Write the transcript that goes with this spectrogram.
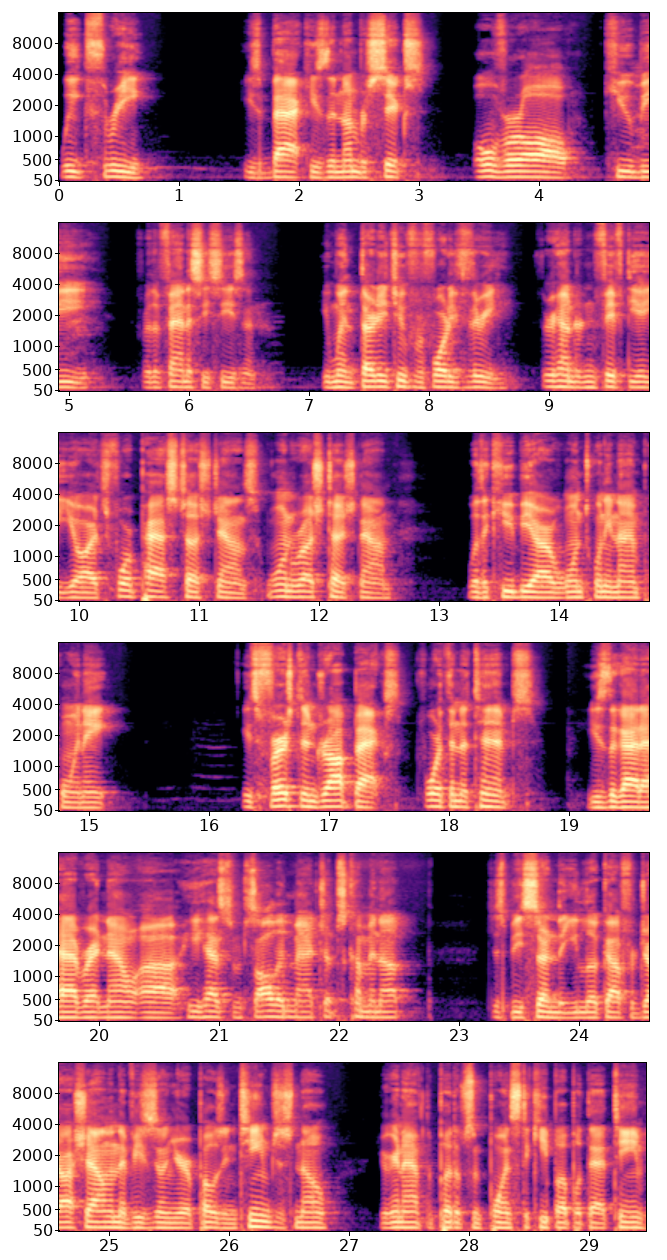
week three. He's back. He's the number six overall QB for the fantasy season. He went 32 for 43, 358 yards, four pass touchdowns, one rush touchdown with a QBR of 129.8. He's first in dropbacks, fourth in attempts. He's the guy to have right now. Uh, he has some solid matchups coming up just be certain that you look out for Josh Allen. If he's on your opposing team, just know you're going to have to put up some points to keep up with that team.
